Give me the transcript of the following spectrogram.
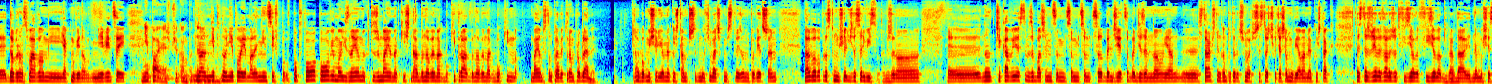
y, dobrą sławą i jak mówię, no mniej więcej Nie pojesz przy komputerze. no nie, no nie powiem, ale mniej więcej w, po, po, połowie moich znajomych, którzy mają jakieś no, albo nowe MacBooki Pro, albo nowe MacBooki, mają z tą klawiaturą problemy. Albo musieli ją jakoś tam przydmuchiwać jakimś sprayżonym powietrzem, no, albo po prostu musieli iść do serwisu. Także no, e, no ciekawy jestem, zobaczymy co, co, co, co, będzie, co będzie ze mną. Ja e, staram się ten komputer utrzymywać w czystości, chociaż ja mówię, ja mam jakoś tak, to jest też wiele zależy od fizjolo- fizjologii, prawda? Jednemu się,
